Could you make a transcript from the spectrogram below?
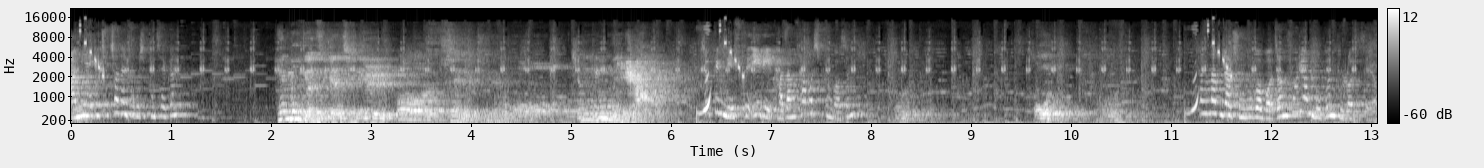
아니에게 추천해주고 싶은 책은? 행복 연습이라는 책을, 어, 추천해드리겠습니다. 쇼핑 리스트 1위 가장 사고 싶은 것은? 옷. 상남자 중국어 버전 후렴 부분 불러주세요.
